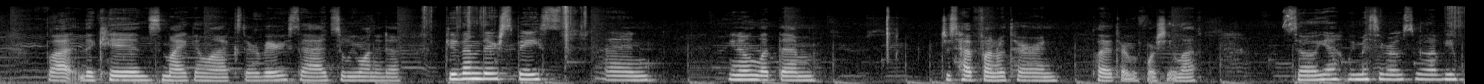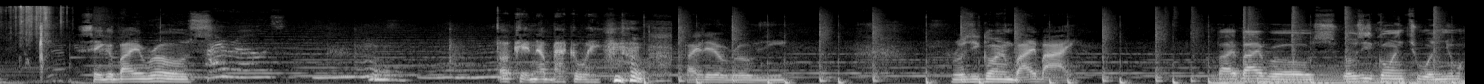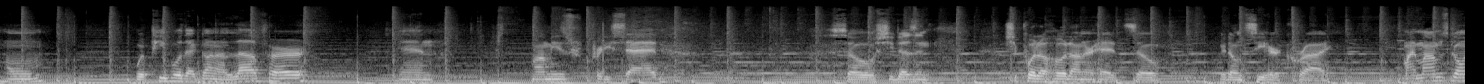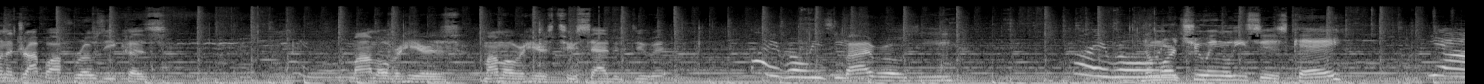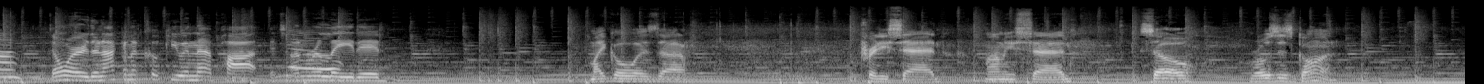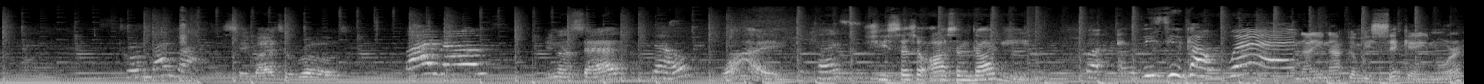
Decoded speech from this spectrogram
but the kids, Mike and Lex, they're very sad. So we wanted to give them their space and you know, let them just have fun with her and play with her before she left. So yeah, we miss you, Rose. We love you. Say goodbye, Rose. Bye, Rose. Okay, now back away. bye, little Rosie. Rosie going bye-bye. Bye-bye, Rose. Rosie's going to a new home with people that gonna love her. And mommy's pretty sad. So she doesn't, she put a hood on her head so we don't see her cry. My mom's going to drop off Rosie because mom over here is mom over here is too sad to do it. Bye, Rosie. Bye, Rosie. Bye, Rosie. No more chewing leases, okay? Yeah. Don't worry, they're not gonna cook you in that pot. It's No. unrelated. Michael was uh, pretty sad. Mommy's sad. So, Rose is gone. Go bye-bye. Say bye to Rose. Bye, Rose. You're not sad? No, Why? because She's such an awesome doggy. but at least you got wet. Now you're not gonna be sick anymore.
